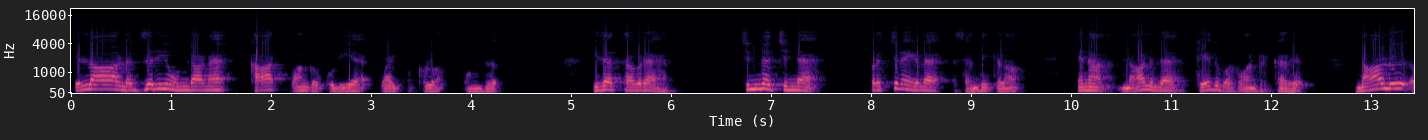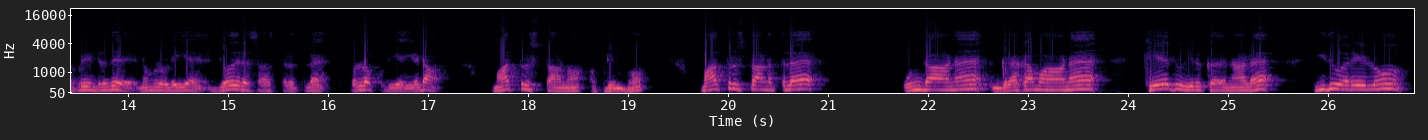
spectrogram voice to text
எல்லா லக்ஸரியும் உண்டான கார் வாங்கக்கூடிய வாய்ப்புகளும் உண்டு. இதை தவிர சின்ன சின்ன பிரச்சனைகளை சந்திக்கலாம். ஏன்னா நாலுல கேது பகவான் இருக்காரு. நாலு அப்படின்றது நம்மளுடைய ஜோதிட சாஸ்திரத்துல சொல்லக்கூடிய இடம். மாத்ருஸ்தானம் அப்படிம்போம். மாத்ருஸ்தானத்துல உண்டான கிரகமான கேது இருக்கிறதுனால இதுவரையிலும்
